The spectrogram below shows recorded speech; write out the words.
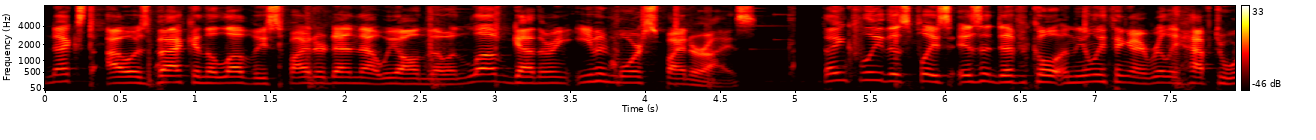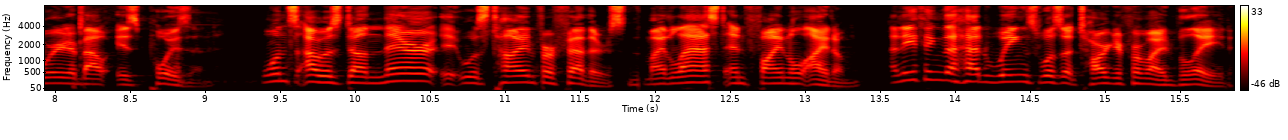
Next, I was back in the lovely spider den that we all know and love, gathering even more spider eyes. Thankfully, this place isn't difficult, and the only thing I really have to worry about is poison. Once I was done there, it was time for feathers, my last and final item. Anything that had wings was a target for my blade.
